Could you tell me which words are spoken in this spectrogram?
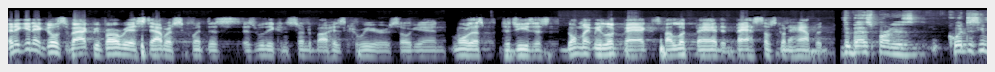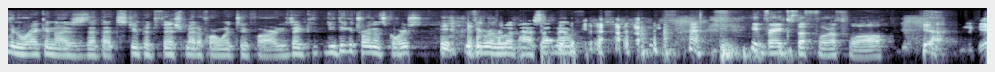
And again, it goes back. We've already established Quintus is really concerned about his career. So again, more or less to Jesus. Don't make me look bad. 'cause if I look bad, then bad stuff's going to happen. The best part is Quintus even recognizes that that stupid fish metaphor went too far. He's like, "Do you think it's run its course? Do You think we're a little bit past that now?" he breaks the fourth wall. yeah. Yeah.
